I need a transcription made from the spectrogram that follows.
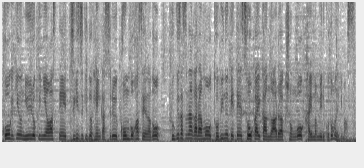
攻撃の入力に合わせて次々と変化するコンボ派生など複雑ながらも飛び抜けて爽快感のあるアクションを垣間見ることもできます。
